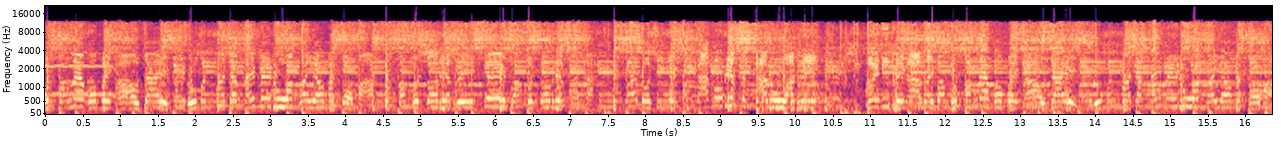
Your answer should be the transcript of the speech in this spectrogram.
คนฟังแล้วก็ไม่เข้าใจ ไม่รู้มันมาจากไหนไม่รู้ว่าใครเอามันก็มา บางคนก็เรียกเรเก้บางคนก็เรียกสกากระโดดชิงเองชิงาก็เรียกสการุวาเรเฮ้ยนี่เพลงอะไรบางคนฟังแล้วก็ไม่เข้าใจ ไม่รู้มันมาจากไหนไม่รู้ว่าใครเอามันก็มา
